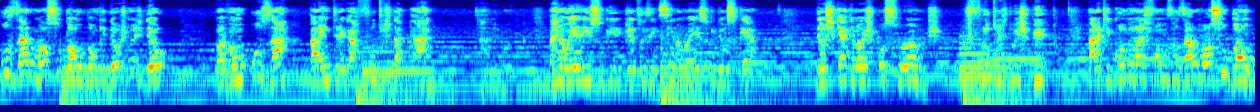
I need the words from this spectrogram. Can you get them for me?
usar o nosso dom, o dom que Deus nos deu nós vamos usar para entregar frutos da carne. Aleluia. Mas não é isso que Jesus ensina, não é isso que Deus quer. Deus quer que nós possuamos os frutos do Espírito, para que quando nós formos usar o nosso dom,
